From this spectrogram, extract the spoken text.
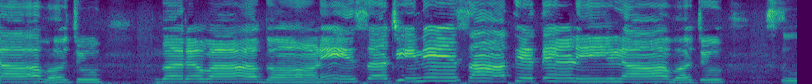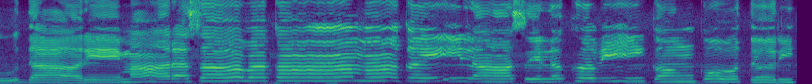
આવજો. ગરવા ગણેશજીને સાથે તેણી લાવજો. સુધારે મારા સવ કામ કૈલાસ લખવી કંકોતરી.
